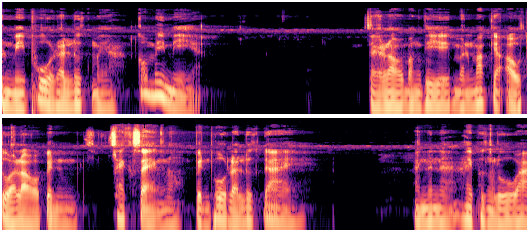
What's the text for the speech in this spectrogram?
ันมีผู้ระลึกไหมก็ไม่มีอะแต่เราบางทีมันมักจะเอาตัวเราเป็นแทรกแซงเนาะเป็นผู้ระลึกได้ อันนั้นนะให้พึงรู้ว่า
